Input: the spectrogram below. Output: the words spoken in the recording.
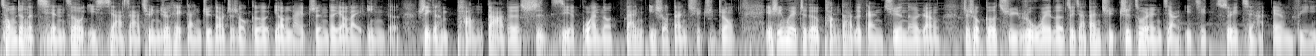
从整个前奏一下下去，你就可以感觉到这首歌要来真的，要来硬的，是一个很庞大的世界观哦。单一首单曲之中，也是因为这个庞大的感觉呢，让这首歌曲入围了最佳单曲制作人奖以及最佳 MV。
